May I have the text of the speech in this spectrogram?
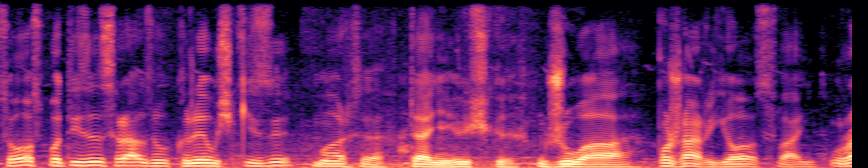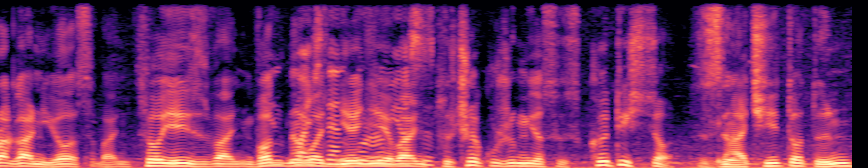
качкизы. Соспотизы сразу, кревушкизы, Марса, Таня, Ющка, Джуа, пожар ёс, Вань, ураган ёс, Вань, соиз, Вань, воднаводнение, Вань, человек уже кыты все. Значит, тот он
